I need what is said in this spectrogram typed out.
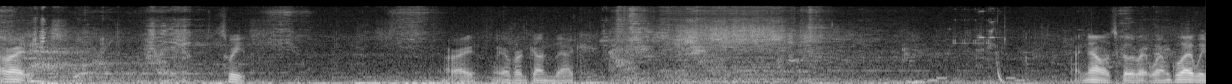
Alright. Sweet. Alright, we have our gun back. Alright, now let's go the right way. I'm glad we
